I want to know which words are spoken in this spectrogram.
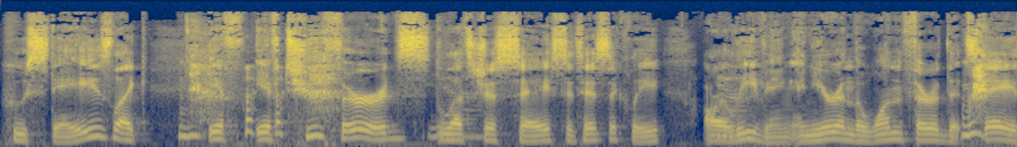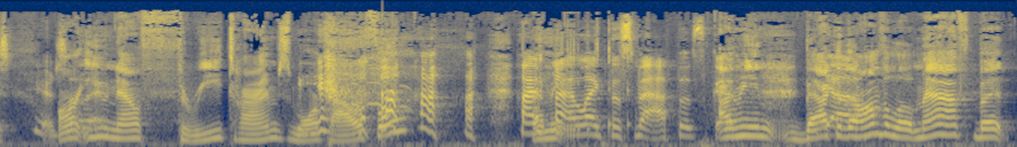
who stays? Like if if two thirds, let's just say statistically, are leaving and you're in the one third that stays, aren't you now three times more powerful? I, mean- I like this math. That's good. I mean, back of the envelope math, but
